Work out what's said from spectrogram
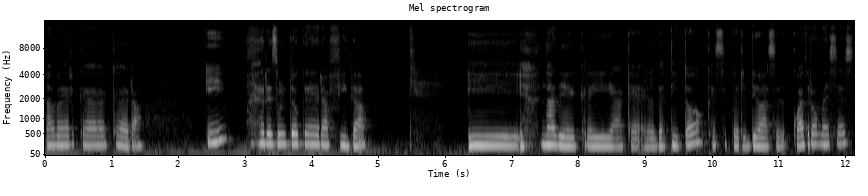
a ver qué, qué era y resultó que era figa. Y nadie creía que el gatito que se perdió hace cuatro meses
